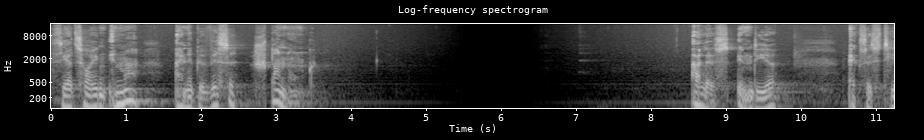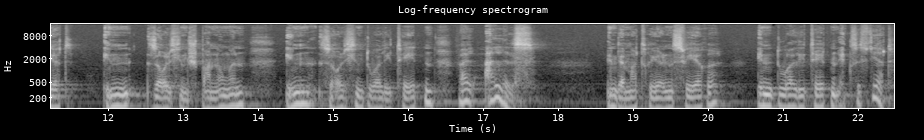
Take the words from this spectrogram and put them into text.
sie erzeugen immer eine gewisse Spannung. Alles in dir existiert in solchen Spannungen, in solchen Dualitäten, weil alles in der materiellen Sphäre in Dualitäten existiert.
